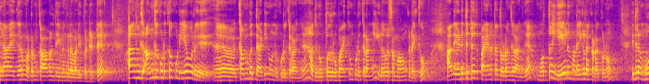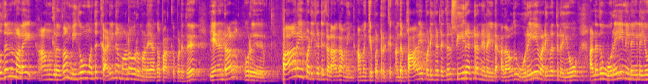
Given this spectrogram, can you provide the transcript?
விநாயகர் மற்றும் காவல் தெய்வங்களை வழிபட்டுட்டு அங்கு அங்கே கொடுக்கக்கூடிய ஒரு கம்பு தடி ஒன்று கொடுக்குறாங்க. அது முப்பது ரூபாய்க்கும் கொடுக்குறாங்க இலவசமாகவும் கிடைக்கும். அதை எடுத்துட்டு பயணத்தை தொடங்குறாங்க. மொத்தம் ஏழு மலைகளை கடக்கணும். இதில் முதல் மலை அங்கிறது தான் மிகவும் வந்து கடினமான ஒரு மலையாக பார்க்கப்படுது. ஏனென்றால் ஒரு பாறை படிக்கட்டுகளாக அமை அமைக்கப்பட்டிருக்கு. அந்த பாறை படிக்கட்டுகள் சீரற்ற நிலையில் அதாவது ஒரே வடிவத்திலேயோ அல்லது ஒரே நிலையிலேயோ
